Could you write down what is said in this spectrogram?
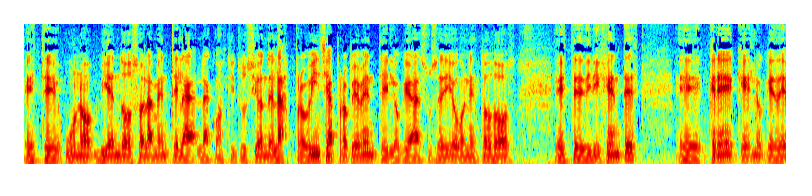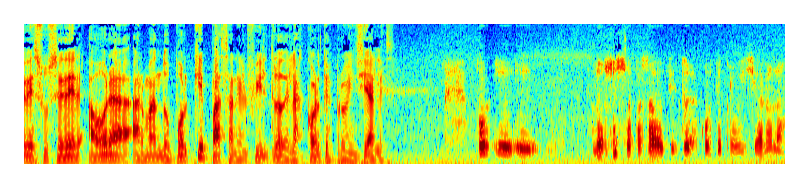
este, uno, viendo solamente la, constitución de las provincias propiamente y lo que ha sucedido con estos dos este, dirigentes, eh, cree que es lo que debe suceder. Ahora, Armando, ¿por qué pasan el filtro de las Cortes provinciales? Porque eh, no sé si ha pasado el filtro de la Corte provincial o no,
